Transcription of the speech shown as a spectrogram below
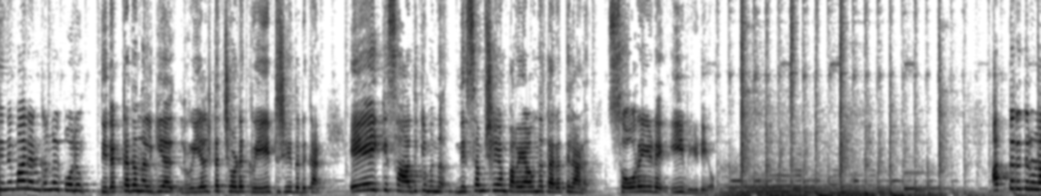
സിനിമാ രംഗങ്ങൾ പോലും തിരക്കഥ നൽകിയാൽ റിയൽ ടച്ചോടെ ക്രിയേറ്റ് ചെയ്തെടുക്കാൻ എ ഐക്ക് സാധിക്കുമെന്ന് നിസ്സംശയം പറയാവുന്ന തരത്തിലാണ് സോറയുടെ ഈ വീഡിയോ അത്തരത്തിലുള്ള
